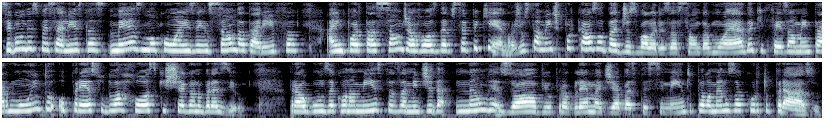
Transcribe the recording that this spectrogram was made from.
Segundo especialistas, mesmo com a isenção da tarifa, a importação de arroz deve ser pequena, justamente por causa da desvalorização da moeda, que fez aumentar muito o preço do arroz que chega no Brasil. Para alguns economistas, a medida não resolve o problema de abastecimento, pelo menos a curto prazo,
